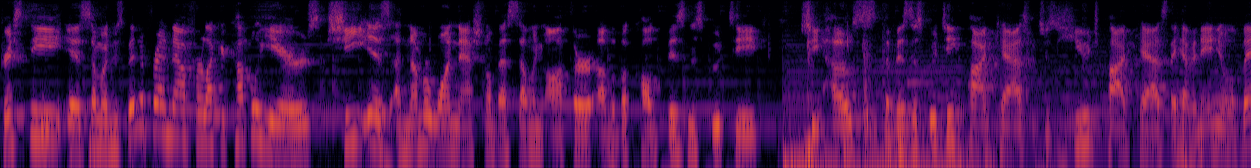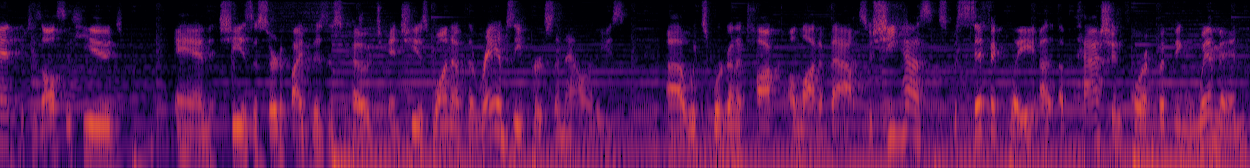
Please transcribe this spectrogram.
Christy is someone who's been a friend now for like a couple years. She is a number one national best-selling author of a book called Business Boutique. She hosts the Business Boutique podcast, which is a huge podcast. They have an annual event, which is also huge. And she is a certified business coach, and she is one of the Ramsey personalities, uh, which we're going to talk a lot about. So she has specifically a, a passion for equipping women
